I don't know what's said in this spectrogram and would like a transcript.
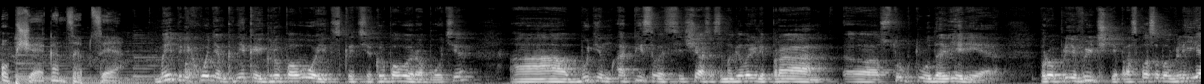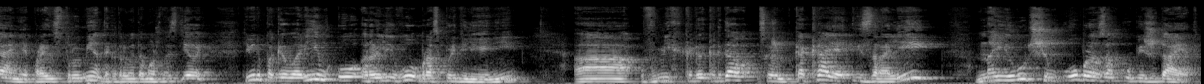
Общая концепция. Мы переходим к некой групповой, так сказать, групповой работе. А, будем описывать сейчас, если мы говорили про э, структуру доверия, про привычки, про способы влияния, про инструменты, которыми это можно сделать, теперь поговорим о ролевом распределении, а, когда, скажем, какая из ролей наилучшим образом убеждает –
